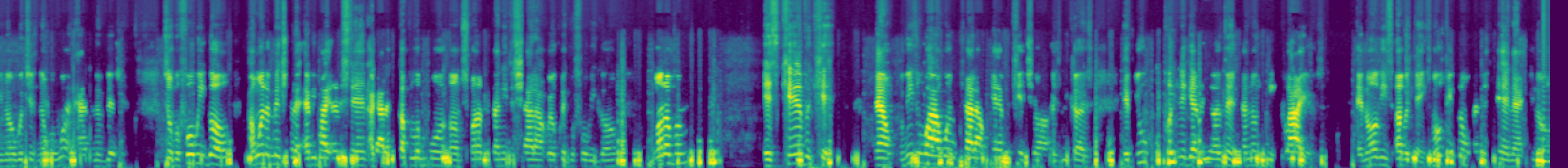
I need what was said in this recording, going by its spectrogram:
you know, which is number one, having a vision. So before we go, I want to make sure that everybody understand. I got a couple of more um, sponsors I need to shout out real quick before we go. One of them is Canva Kit. Now, the reason why I want to shout out Canva Kit, y'all, is because if you putting together your event, I know you need flyers and all these other things. Most people don't understand that, you know,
